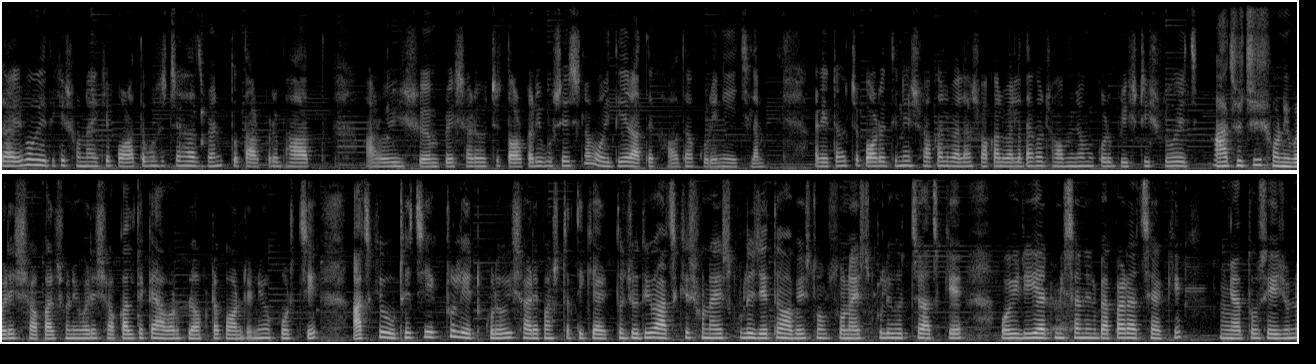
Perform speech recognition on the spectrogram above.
যাই হোক, এদিকে সোনাইকে পড়াতে বসেছে হাজব্যান্ড তো তারপরে ভাত আর ওই প্রেশারে হচ্ছে তরকারি বসিয়েছিলাম, ওই দিয়ে রাতে খাওয়া দাওয়া করে নিয়েছিলাম। আর এটা হচ্ছে পরের দিনের সকালবেলা সকালবেলা দেখো ঝমঝম করে বৃষ্টি শুরু হয়েছে। আজ হচ্ছে শনিবারের সকাল শনিবারের সকাল থেকে আবার ব্লগটা কন্টিনিউ করছি। আজকে উঠেছি একটু লেট করে, ওই সাড়ে পাঁচটার দিকে আর তো যদিও আজকে সোনাই স্কুলে যেতে হবে সোনাই স্কুলে হচ্ছে আজকে ওই রিঅ্যাডমিশনের ব্যাপার আছে আর কি। তো সেই জন্য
